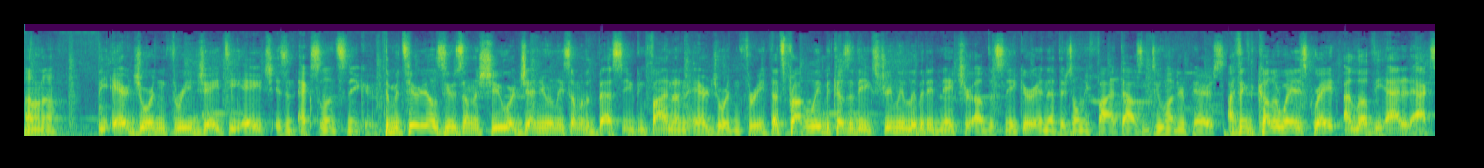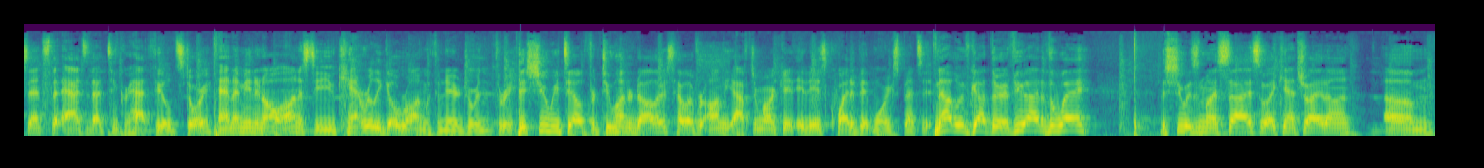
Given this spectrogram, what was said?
I don't know. The Air Jordan 3 JTH is an excellent sneaker. The materials used on the shoe are genuinely some of the best that you can find on an Air Jordan 3. That's probably because of the extremely limited nature of the sneaker and that there's only 5,200 pairs. I think the colorway is great. I love the added accents that add to that Tinker Hatfield story. And I mean, in all honesty, you can't really go wrong with an Air Jordan 3. This shoe retailed for $200, however, on the aftermarket, it is quite a bit more expensive. Now that we've got the review out of the way, the shoe isn't my size, so I can't try it on. Um,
